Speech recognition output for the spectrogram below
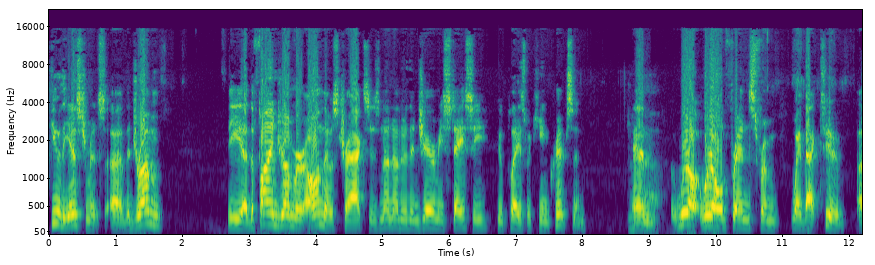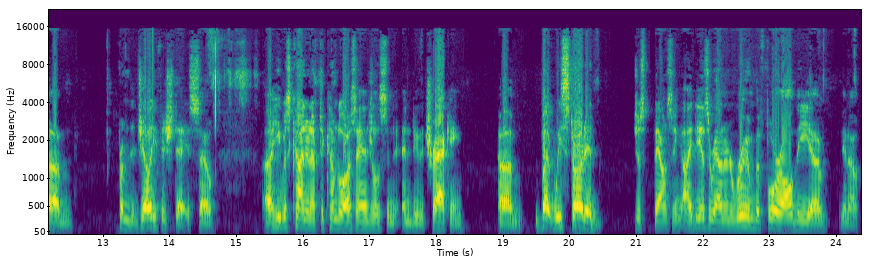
few of the instruments. Uh, the drum, the uh, the fine drummer on those tracks is none other than Jeremy Stacey, who plays with King Crimson, and we're we're old friends from way back too, um, from the Jellyfish days. So uh, he was kind enough to come to Los Angeles and, and do the tracking. Um, but we started just bouncing ideas around in a room before all the uh, you know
